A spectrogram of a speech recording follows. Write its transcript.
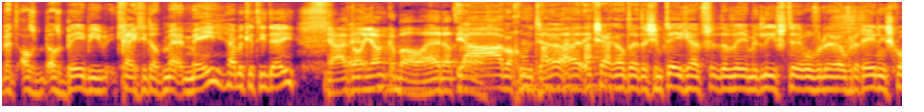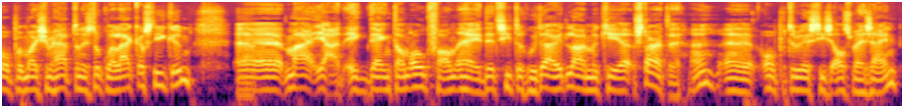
met als als baby krijgt hij dat mee, heb ik het idee. Ja, het is wel een jankenbal, hè? Dat ja, wel. maar goed. Hè? ik zeg altijd, als je hem tegen hebt, dan wil je hem het liefst eh, over de, over de reling schoppen. Maar als je hem hebt, dan is het ook wel lekker stiekem. Ja. Uh, maar ja, ik denk dan ook van, hey, dit ziet er goed uit. Laat hem een keer starten. Hè? Uh, opportunistisch als wij zijn.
